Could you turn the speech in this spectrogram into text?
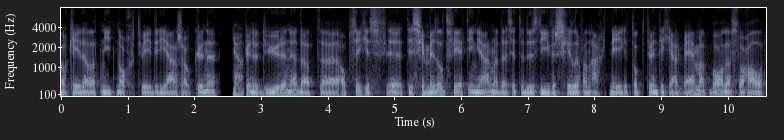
oké, dat het niet nog twee, drie jaar zou kunnen, Ja. kunnen duren. Hè. Dat, eh, op zich is eh, het is gemiddeld 14 jaar, maar daar zitten dus die verschillen van 8, 9 tot 20 jaar bij. Maar bon, dat is toch al,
